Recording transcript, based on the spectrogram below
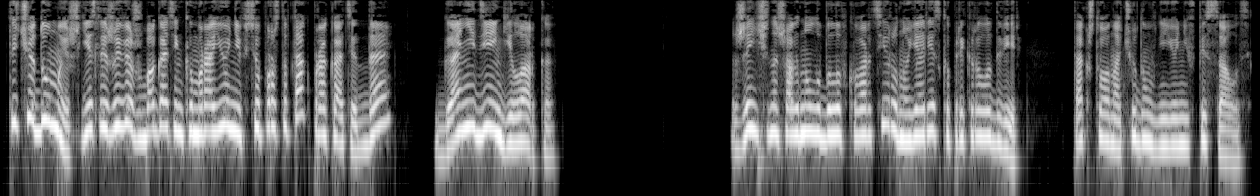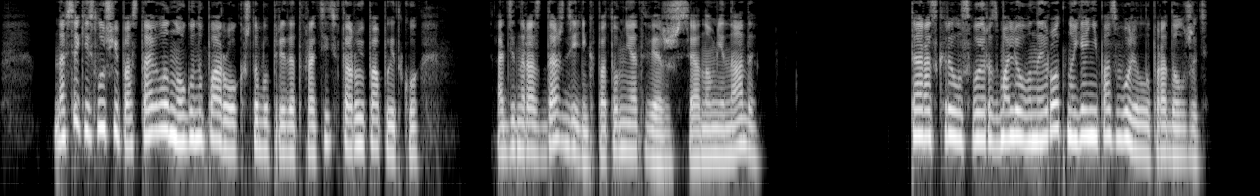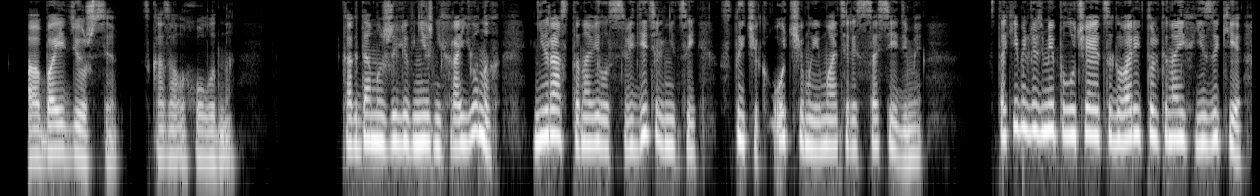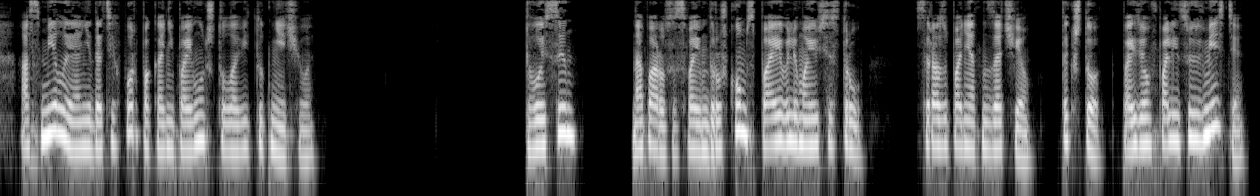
Ты что думаешь, если живешь в богатеньком районе, все просто так прокатит, да? Гони деньги, Ларка. Женщина шагнула было в квартиру, но я резко прикрыла дверь, так что она чудом в нее не вписалась. На всякий случай поставила ногу на порог, чтобы предотвратить вторую попытку. Один раз дашь денег, потом не отвяжешься, оно мне надо. Та раскрыла свой размалеванный рот, но я не позволила продолжить. «Обойдешься», — сказала холодно. Когда мы жили в нижних районах, не раз становилась свидетельницей стычек отчима и матери с соседями. С такими людьми получается говорить только на их языке, а смелые они до тех пор, пока не поймут, что ловить тут нечего. «Твой сын На пару со своим дружком спаивали мою сестру. Сразу понятно зачем. Так что, пойдем в полицию вместе?»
